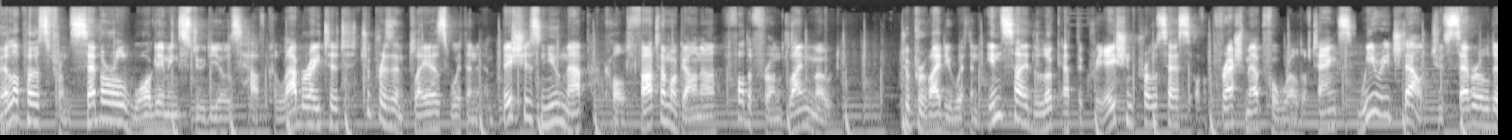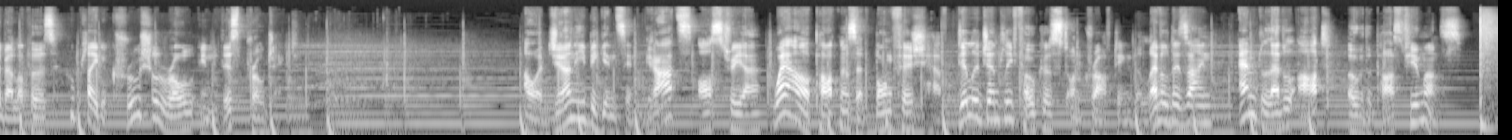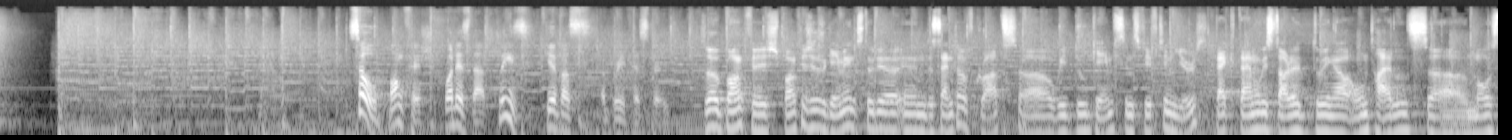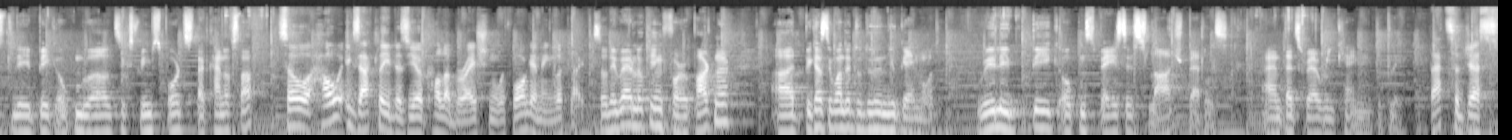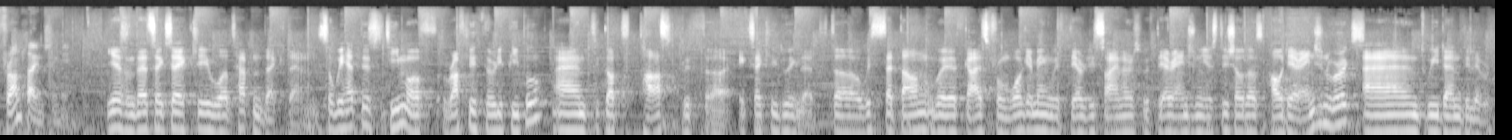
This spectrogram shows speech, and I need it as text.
Developers from several wargaming studios have collaborated to present players with an ambitious new map called Fata Morgana for the frontline mode. To provide you with an inside look at the creation process of a fresh map for World of Tanks, we reached out to several developers who played a crucial role in this project. Our journey begins in Graz, Austria, where our partners at Bongfish have diligently focused on crafting the level design and level art over the past few months. So, Bongfish, what is that? Please give us a brief history. So Bongfish, Bongfish is a gaming studio in the center of Graz. Uh, we do games since 15 years. Back then we started doing our own titles, uh, mostly big open worlds, extreme sports, that kind of stuff. So how exactly does your collaboration with Wargaming look like? So they were looking for a partner uh, because they wanted to do a new game mode. Really big open spaces, large battles. And that's where we came into play. That suggests Frontline to me. Yes, and that's exactly what happened back then. So we had this team of roughly 30 people and got tasked with uh, exactly doing that. We sat down with guys from Wargaming, with their designers, with their engineers. They showed us how their engine works and we then delivered.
